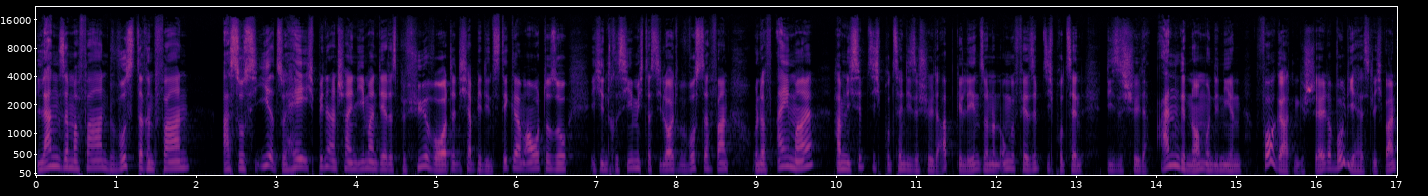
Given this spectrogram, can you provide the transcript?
langsamer fahren, bewussteren Fahren assoziiert. So, hey, ich bin anscheinend jemand, der das befürwortet. Ich habe hier den Sticker im Auto, so, ich interessiere mich, dass die Leute bewusster fahren. Und auf einmal haben nicht 70% diese Schilder abgelehnt, sondern ungefähr 70% diese Schilder angenommen und in ihren Vorgarten gestellt, obwohl die hässlich waren,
